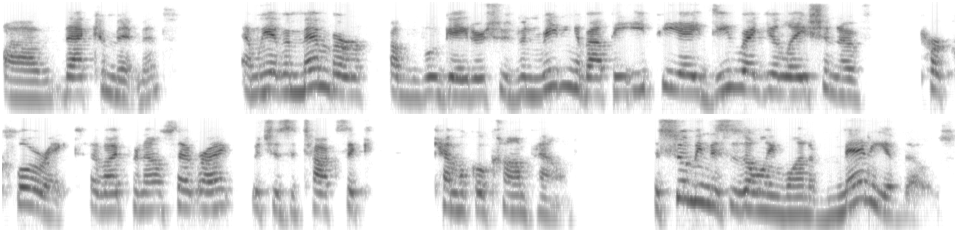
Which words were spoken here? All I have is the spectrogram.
uh, that commitment. And we have a member of the Blue Gators who's been reading about the EPA deregulation of perchlorate. Have I pronounced that right? Which is a toxic chemical compound. Assuming this is only one of many of those,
